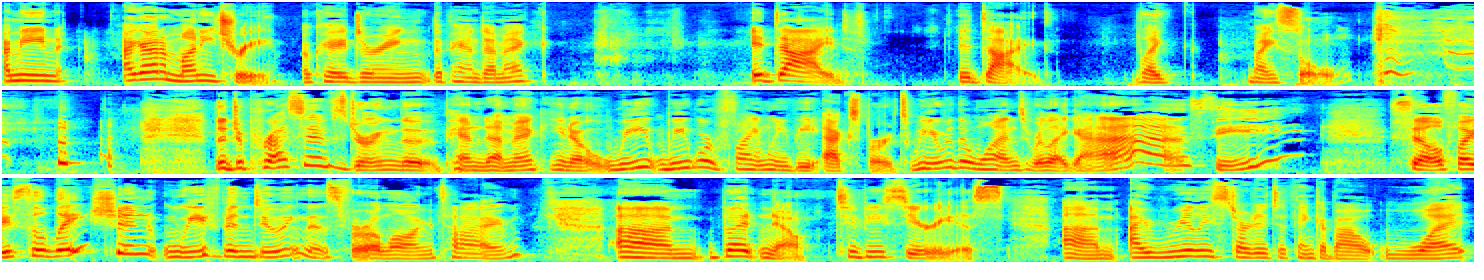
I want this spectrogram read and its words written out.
I mean, I got a money tree, okay, during the pandemic. It died. It died. Like my soul. the depressives during the pandemic, you know, we we were finally the experts. We were the ones who were like, ah, see? Self isolation. We've been doing this for a long time. Um, but no, to be serious, um, I really started to think about what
